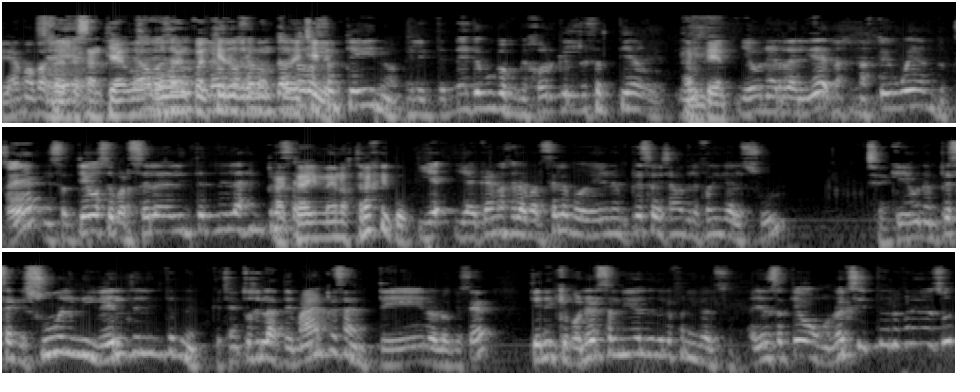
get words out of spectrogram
Le vamos a pasar- desde Santiago o pasar- en cualquier otro pasar punto de Chile. El internet de Temuco es mejor que el de Santiago. Y- También. Y es una realidad, no, no estoy weando. ¿Sí? En Santiago se parcela el internet las empresas. Acá hay menos tráfico. Y, y acá no se la parcela porque hay una empresa que se llama Telefónica del Sur, Sí. que es una empresa que sube el nivel del internet. ¿cachai? Entonces las demás empresas, Entel o lo que sea, tienen que ponerse al nivel de Telefónica del Sur. Allá en Santiago, como no existe Telefónica del Sur,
